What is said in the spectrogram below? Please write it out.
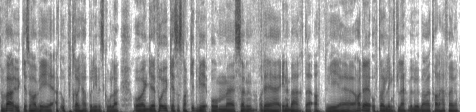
Så hver uke så har vi et oppdrag her på Livets skole. Og eh, forrige uke så snakket vi om eh, søvn, og det innebærte at vi eh, hadde oppdrag linket til det. Vil du bare ta det herfra, Øyvind?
